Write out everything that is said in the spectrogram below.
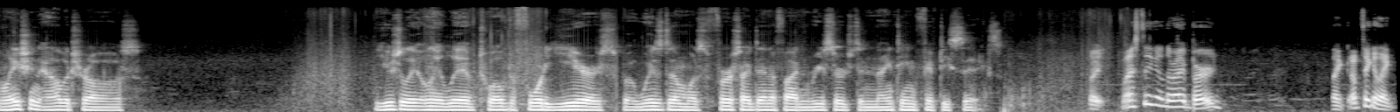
Malaysian albatross usually only live 12 to 40 years, but wisdom was first identified and researched in 1956. Wait, am I thinking of the right bird? Like I'm thinking like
